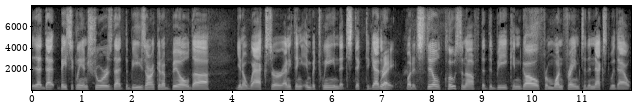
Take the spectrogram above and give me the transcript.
That that basically ensures that the bees aren't going to build, uh, you know, wax or anything in between that stick together. Right. But it's still close enough that the bee can go from one frame to the next without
